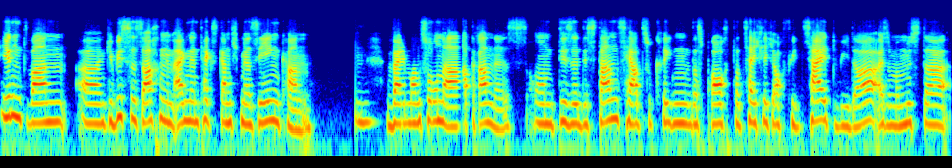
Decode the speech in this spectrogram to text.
irgendwann äh, gewisse Sachen im eigenen Text gar nicht mehr sehen kann, mhm. weil man so nah dran ist. Und diese Distanz herzukriegen, das braucht tatsächlich auch viel Zeit wieder. Also man müsste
